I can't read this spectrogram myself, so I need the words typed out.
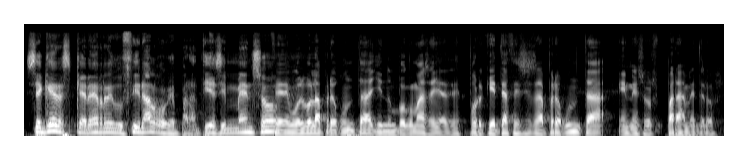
Sé que es querer reducir algo que para ti es inmenso, Te devuelvo la pregunta yendo un poco más allá de por qué te haces esa pregunta en esos parámetros.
